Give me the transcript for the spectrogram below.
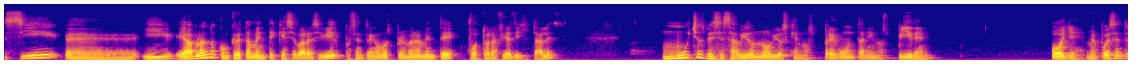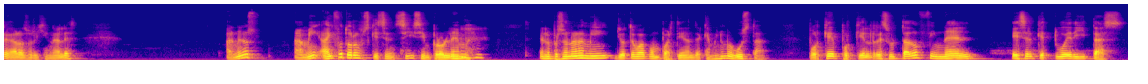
sí, eh, y hablando concretamente qué se va a recibir, pues entregamos primeramente fotografías digitales. Muchas veces ha habido novios que nos preguntan y nos piden, oye, ¿me puedes entregar los originales? Al menos a mí, hay fotógrafos que dicen sí, sin problema. En lo personal a mí, yo te voy a compartir, Andrea, que a mí no me gusta. ¿Por qué? Porque el resultado final es el que tú editas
